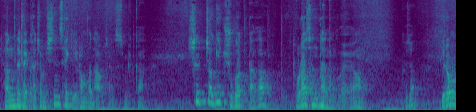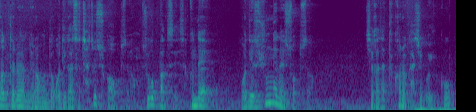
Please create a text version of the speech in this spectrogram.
현대백화점, 신세계 이런 거 나오지 않습니까? 실적이 죽었다가 돌아선다는 거예요. 그죠? 이런 것들은 여러분들 어디 가서 찾을 수가 없어요. 수급박스에서. 근데 어디에서 흉내낼 수 없어. 제가 다 특허를 가지고 있고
